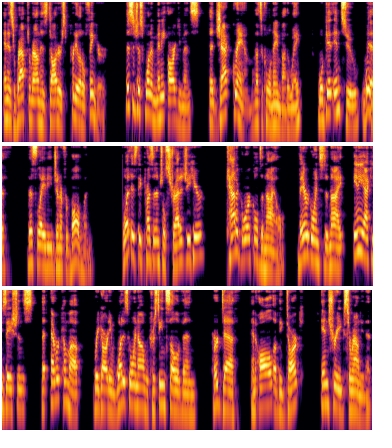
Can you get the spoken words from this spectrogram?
and is wrapped around his daughter's pretty little finger. This is just one of many arguments that Jack Graham, that's a cool name by the way, will get into with this lady, Jennifer Baldwin. What is the presidential strategy here? Categorical denial. They are going to deny any accusations that ever come up regarding what is going on with Christine Sullivan, her death, and all of the dark intrigue surrounding it.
